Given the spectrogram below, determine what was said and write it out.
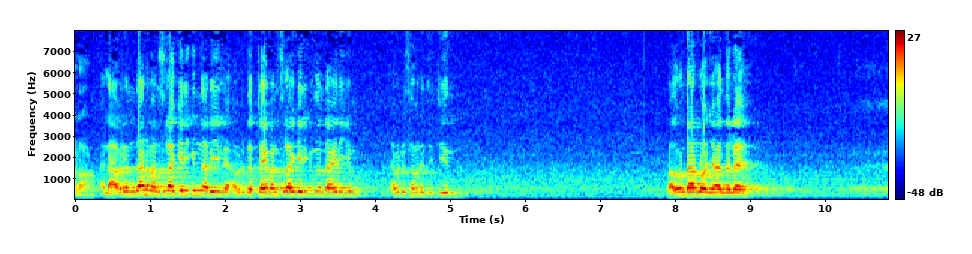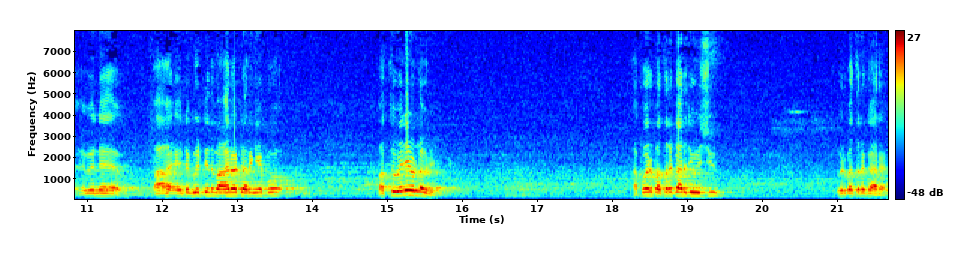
ആളാണ്. അല്ല അവരെന്താണ് മനസ്സിലാക്കിയിരിക്കുന്നത് അറിയില്ല. അവർ തെറ്റായി മനസ്സിലാക്കിയിരിക്കുന്നുണ്ടായിരിക്കും അവർ സമരം ചെയ്യുന്നത്. അതുകൊണ്ടാണല്ലോ ഞാൻ ഇന്നലെ പിന്നെ എന്റെ വീട്ടിൽ നിന്ന് വാഹനമായിട്ട് ഇറങ്ങിയപ്പോൾ പത്ത് വരെ ഉള്ളവർ അപ്പോൾ ഒരു പത്രക്കാർ ചോദിച്ചു ഒരു പത്രക്കാരൻ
